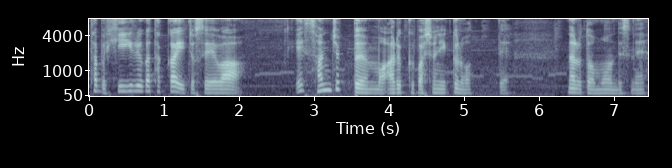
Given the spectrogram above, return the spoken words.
多分ヒールが高い女性はえ30分も歩く場所に行くのってなると思うんですね。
